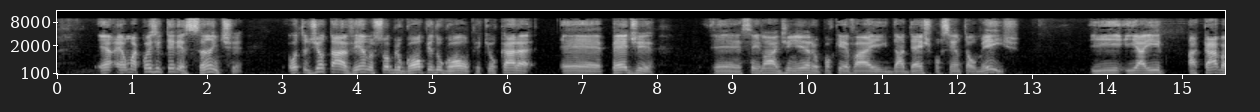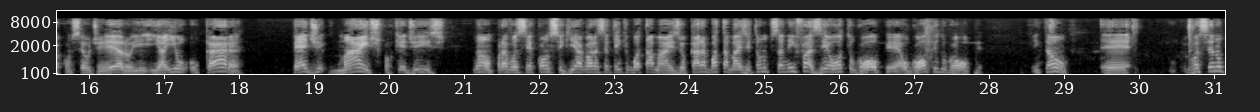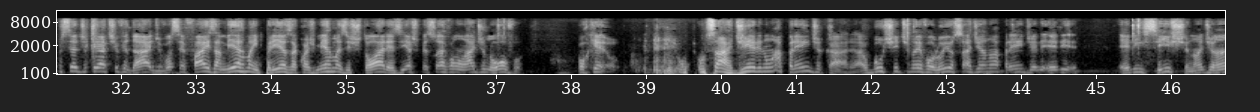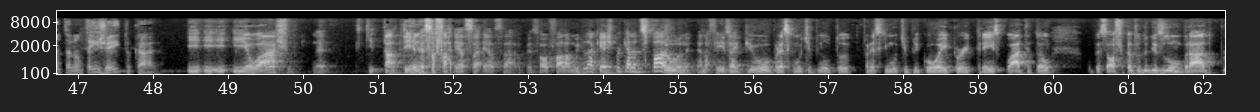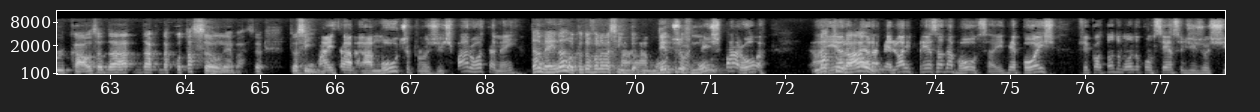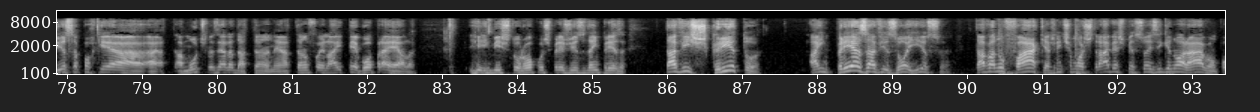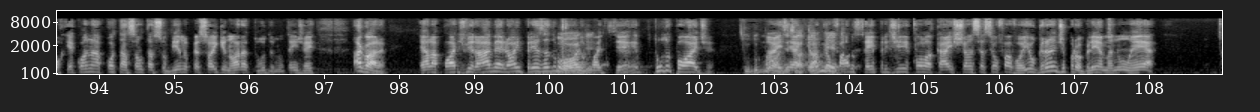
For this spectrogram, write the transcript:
é, é uma coisa interessante. Outro dia eu estava vendo sobre o golpe do golpe, que o cara é, pede, é, sei lá, dinheiro porque vai dar 10% ao mês, e, e aí acaba com seu dinheiro, e, e aí o, o cara pede mais porque diz não, para você conseguir, agora você tem que botar mais. E o cara bota mais, então não precisa nem fazer outro golpe, é o golpe do golpe. Então, é, você não precisa de criatividade, você faz a mesma empresa com as mesmas histórias e as pessoas vão lá de novo. Porque o, o Sardinha ele não aprende, cara. O bullshit não evolui, o Sardinha não aprende. Ele, ele, ele insiste, não adianta, não tem jeito, cara. E, e, e eu acho, né? Que tá tendo essa, essa, essa. O pessoal fala muito da Cash porque ela disparou, né? Ela fez IPO, parece que multiplicou, parece que multiplicou aí por 3, 4, então o pessoal fica tudo deslumbrado por causa da, da, da cotação, né, Basta? Então, assim. Mas a, a múltiplos disparou também. Também, não, o que eu tô falando assim, a, a dentre os múltiplos. Disparou. Natural. Era, era, a melhor empresa da Bolsa. E depois ficou todo mundo com senso de justiça, porque a, a, a múltiplos era da TAM, né? A TAM foi lá e pegou para ela. E misturou com os prejuízos da empresa. Estava escrito, a empresa avisou isso. Estava no FAQ, a gente mostrava e as pessoas ignoravam, porque quando a cotação está subindo, o pessoal ignora tudo, não tem jeito. Agora, ela pode virar a melhor empresa do pode. mundo, pode ser, tudo pode. Tudo pode, Mas é exatamente. aquilo que eu falo sempre de colocar as chances a seu favor. E o grande problema não é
